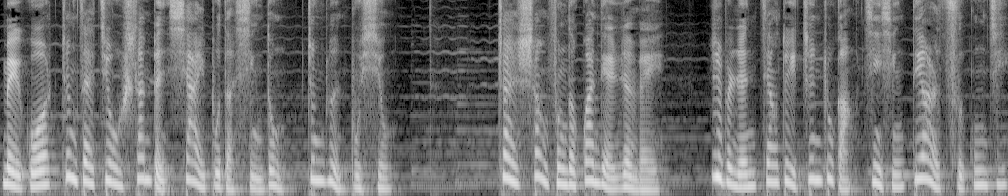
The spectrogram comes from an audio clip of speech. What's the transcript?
美国正在就山本下一步的行动争论不休。占上风的观点认为，日本人将对珍珠港进行第二次攻击。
